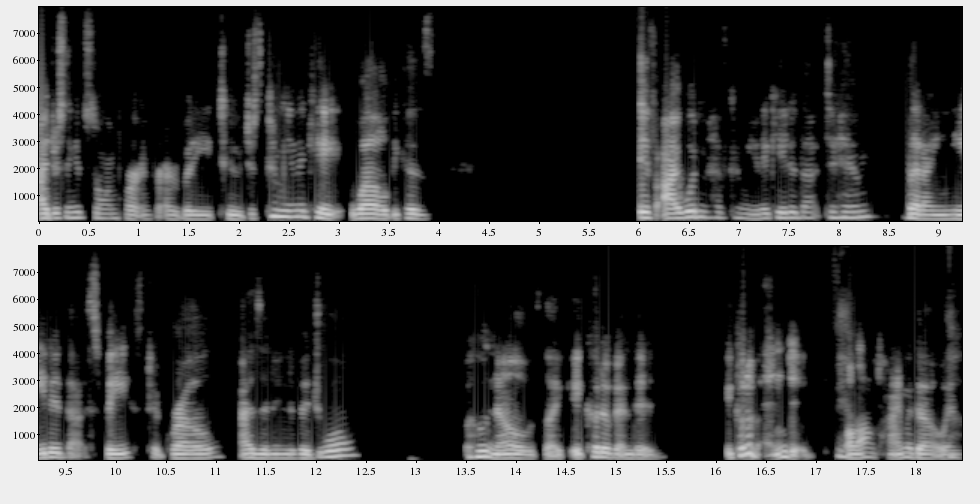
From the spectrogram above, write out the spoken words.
I just think it's so important for everybody to just communicate well because if I wouldn't have communicated that to him that I needed that space to grow as an individual, who knows? Like it could have ended it could have ended Yeah. a long time ago and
